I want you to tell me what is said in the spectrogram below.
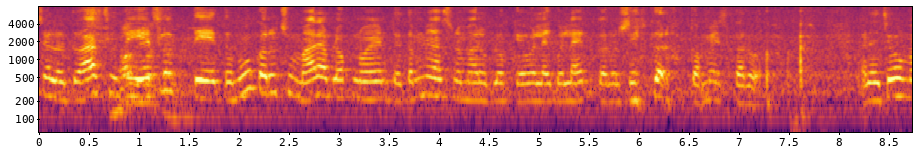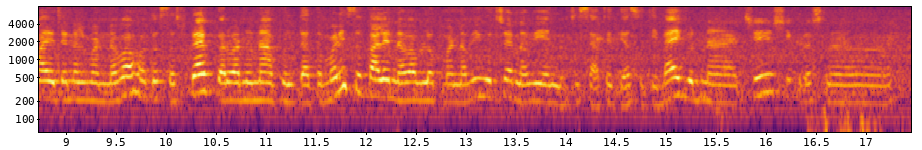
ચલો તો આજ સુધી એટલું જ તે. તો હું કરું છું મારા બ્લોગનો એન્ડ તો તમને આજનો મારો બ્લોગ કેવો લાગ્યો લાઈક કરો શેર કરો કમેન્ટ કરો. અને જો મારી ચેનલમાં નવા હો તો સબસ્ક્રાઈબ કરવાનું ના ભૂલતા. તો મળીશું કાલે નવા બ્લોગમાં નવી ઊર્જા નવી એનર્જી સાથે. ત્યાં સુધી બાય ગુડ નાઇટ જય શ્રી કૃષ્ણ.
